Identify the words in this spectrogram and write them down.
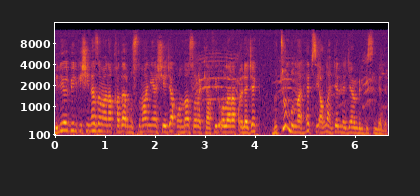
Biliyor bir kişi ne zamana kadar Müslüman yaşayacak, ondan sonra kafir olarak ölecek. Bütün bunlar hepsi Allah Celle Celaluhu'nun bilgisindedir.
